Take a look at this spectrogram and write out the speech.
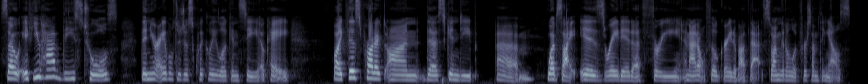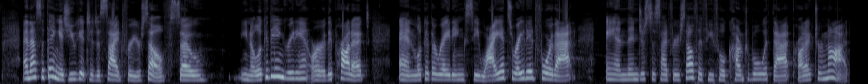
So if you have these tools, then you're able to just quickly look and see, okay, like this product on the Skin Deep um, website is rated a three, and I don't feel great about that. So I'm going to look for something else. And that's the thing is you get to decide for yourself. So, you know, look at the ingredient or the product and look at the rating, see why it's rated for that, and then just decide for yourself if you feel comfortable with that product or not.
